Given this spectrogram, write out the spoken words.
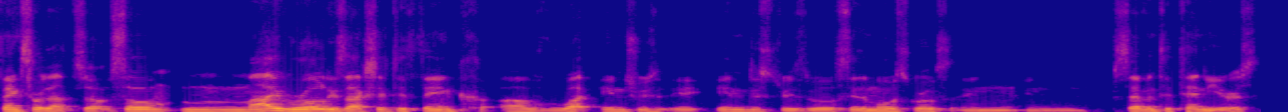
Thanks for that. So, so my role is actually to think of what industries will see the most growth in in seven to ten years,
